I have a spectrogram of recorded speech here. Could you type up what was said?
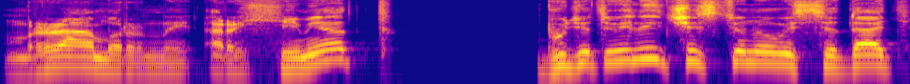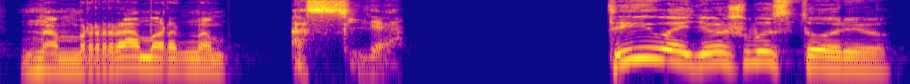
Мраморный Архимед будет величественно восседать на мраморном осле. Ты войдешь в историю,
